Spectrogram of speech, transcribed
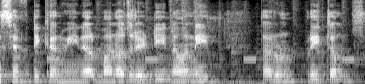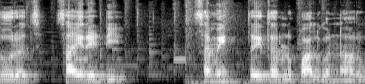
ఎస్ఎఫ్డి కన్వీనర్ మనోజ్ రెడ్డి నవనీత్ తరుణ్ ప్రీతం సూరజ్ సాయిరెడ్డి సమీత్ తదితరులు పాల్గొన్నారు.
